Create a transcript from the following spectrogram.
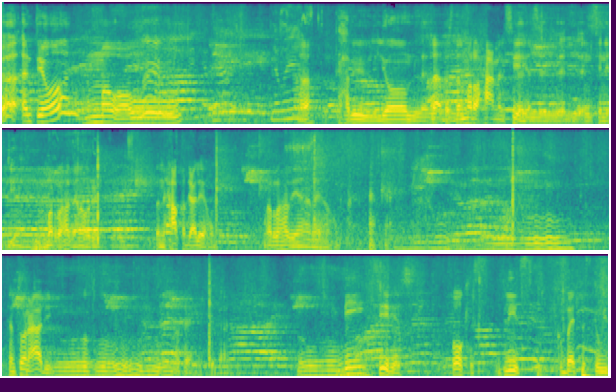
آه، أنت هون؟ موعود يا حبيبي اليوم لا بس المره حاعمل سيريس الانفينيتي المرة هذه أنا اوريهم لأني حاقد عليهم. المرة هذه أنا ياهم كنتون عادي. بي سيريس فوكس بليز كوبايه بسكويت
